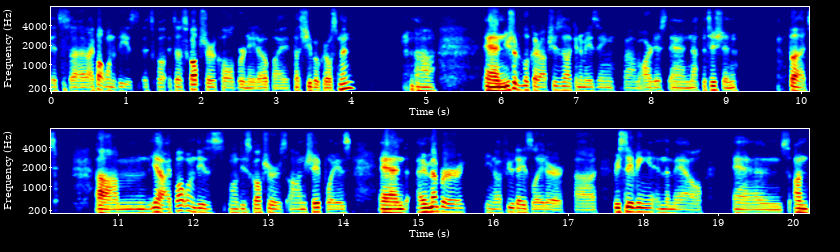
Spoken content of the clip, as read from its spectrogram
it's uh, I bought one of these. It's called it's a sculpture called Vornado by Bathsheba Grossman, uh, and you should look her up. She's like an amazing um, artist and mathematician. But um, yeah, I bought one of these one of these sculptures on Shapeways, and I remember you know a few days later uh, receiving it in the mail and on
